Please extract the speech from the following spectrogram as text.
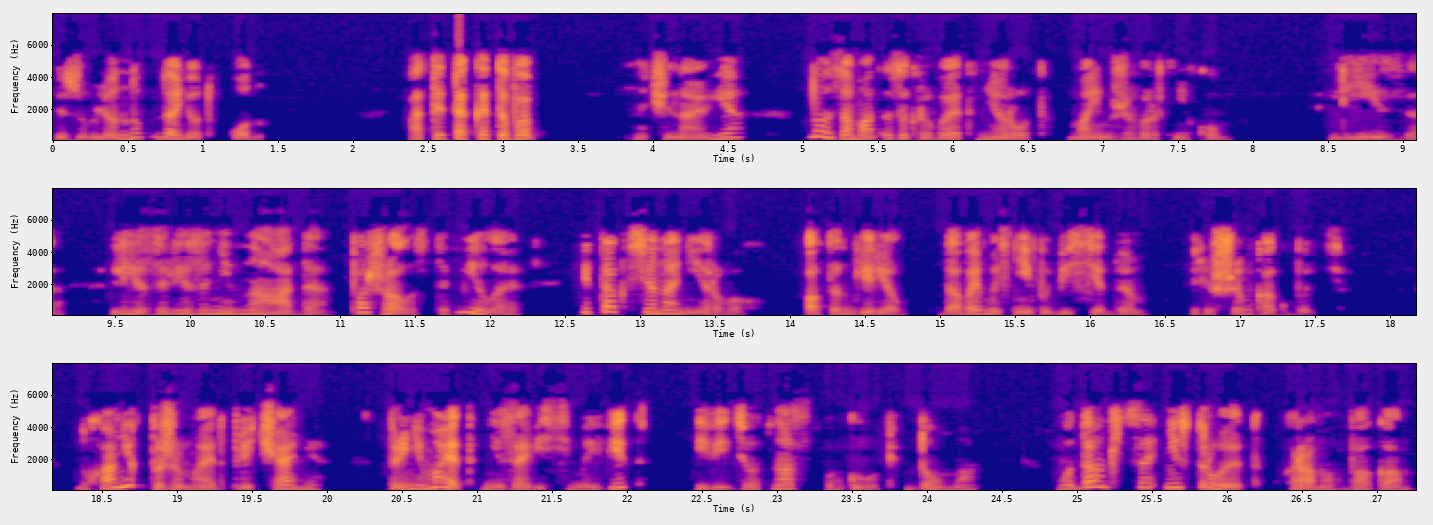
Изумленно выдает он. А ты так этого... Начинаю я, но Азамат закрывает мне рот моим же воротником. Лиза, Лиза, Лиза, не надо. Пожалуйста, милая. И так все на нервах. Алтангирел, давай мы с ней побеседуем. Решим, как быть. Духовник пожимает плечами, принимает независимый вид и ведет нас вглубь дома. Вуданжцы не строят храмов богам,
